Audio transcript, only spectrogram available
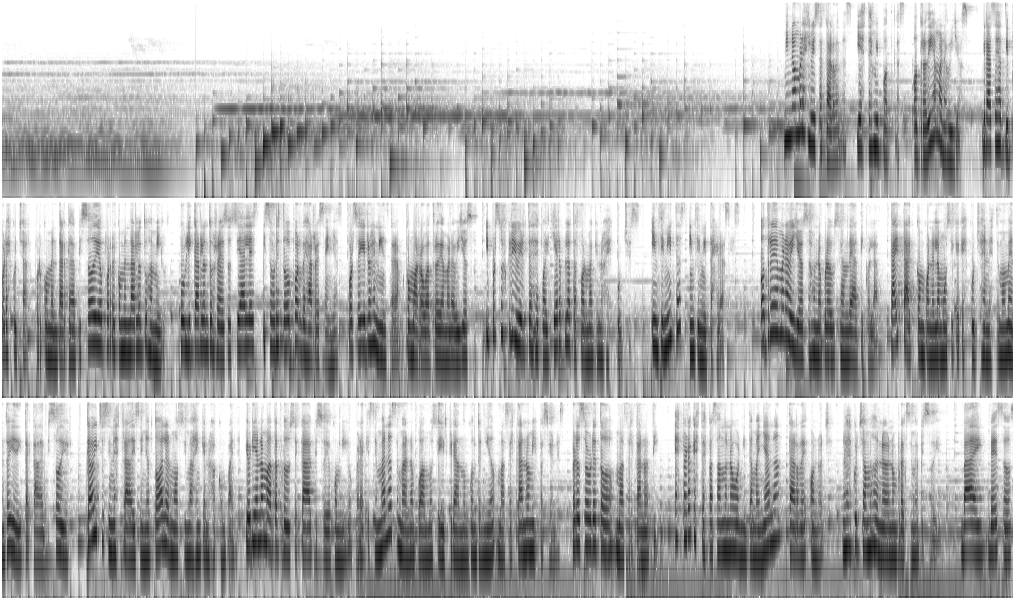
Mi nombre es Luisa Cárdenas y este es mi podcast, Otro Día Maravilloso. Gracias a ti por escuchar, por comentar cada episodio, por recomendarlo a tus amigos, publicarlo en tus redes sociales y sobre todo por dejar reseñas, por seguirnos en Instagram como arroba maravilloso y por suscribirte desde cualquier plataforma que nos escuches. Infinitas, infinitas gracias. Otro Día Maravilloso es una producción de Attico Lab. Kai Tak compone la música que escuchas en este momento y edita cada episodio. Gaby Chesina Estrada diseñó toda la hermosa imagen que nos acompaña. Y Oriana Mata produce cada episodio conmigo para que semana a semana podamos seguir creando un contenido más cercano a mis pasiones, pero sobre todo más cercano a ti. Espero que estés pasando una bonita mañana, tarde o noche. Nos escuchamos de nuevo en un próximo episodio. Bye, besos.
